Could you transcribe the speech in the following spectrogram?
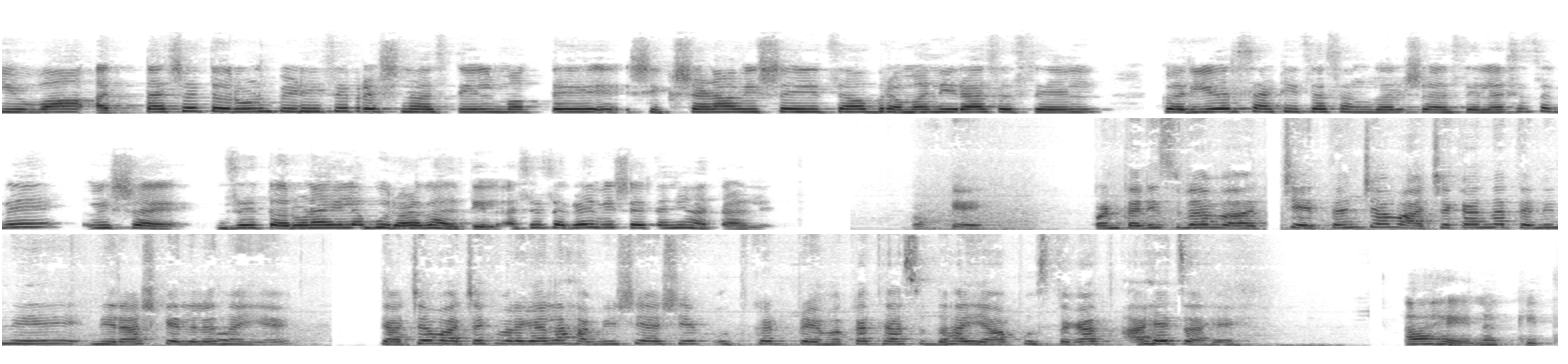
किंवा आत्ताच्या तरुण पिढीचे प्रश्न असतील मग ते शिक्षणाविषयीचा भ्रमनिरास असेल करिअरसाठीचा संघर्ष असेल असे सगळे विषय जे तरुणाईला भुरळ घालतील असे सगळे विषय त्यांनी हाताळले. ओके. पण तरी सुद्धा चेतनच्या वाचकांना त्यांनी निराश केलेलं नाहीये. त्याच्या वाचक वर्गाला हवीशी अशी एक उत्कट प्रेमकथा सुद्धा या पुस्तकात आहेच आहे. आहे नक्कीच.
